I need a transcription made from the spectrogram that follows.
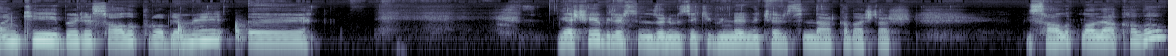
Sanki böyle sağlık problemi eee, yaşayabilirsiniz önümüzdeki günlerin içerisinde arkadaşlar. Bir sağlıkla alakalı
